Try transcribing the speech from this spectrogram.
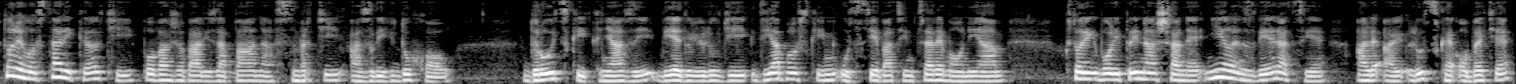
ktorého starí kelti považovali za pána smrti a zlých duchov – Druidskí kňazi viedli ľudí k diabolským uctievacím ceremóniám, v ktorých boli prinášané nielen zvieracie, ale aj ľudské obete,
